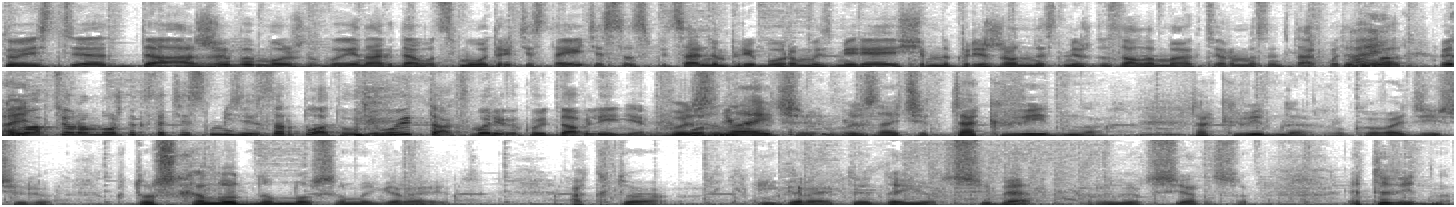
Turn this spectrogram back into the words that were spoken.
То есть э, даже вы, может, вы иногда вот смотрите, стоите со специальным прибором, измеряющим напряженность между залом и актером. и Так, вот А- этому, а- этому актеру можно, кстати, снизить зарплату. У него и так, смотри, какое давление. Вы Он не- знаете, вы знаете, так видно, так видно руководителю, кто с холодным носом играет, а кто играет и дает себя, рвет сердце, это видно.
